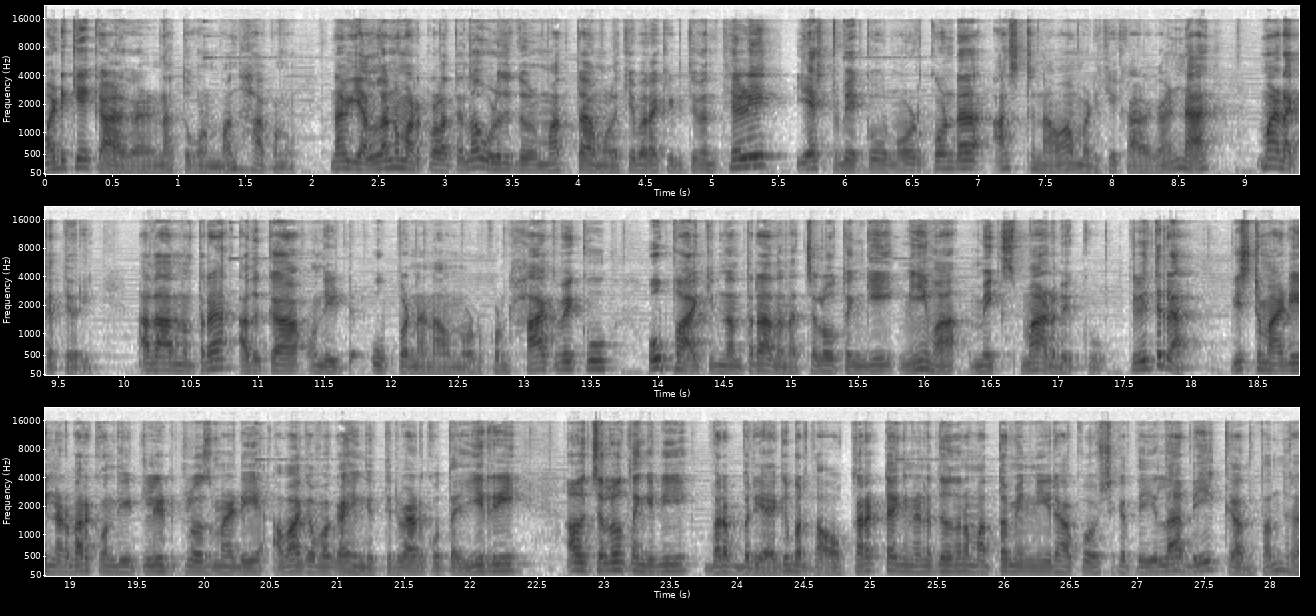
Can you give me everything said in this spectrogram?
ಮಡಿಕೆ ಕಾಳುಗಳನ್ನ ತೊಗೊಂಡು ಬಂದು ಹಾಕೋಣ. ನಾವು ಎಲ್ಲನೂ ಮಾಡ್ಕೊಳತ್ತಿಲ್ಲ, ಉಳಿದಿದ್ದು ಮತ್ತೆ ಮೊಳಕೆ ಬರಕ್ಕೆ ಇಡ್ತೀವಿ ಅಂಥೇಳಿ ಎಷ್ಟು ಬೇಕು ನೋಡ್ಕೊಂಡು ಅಷ್ಟು ನಾವು ಮಡಿಕೆ ಕಾಳುಗಳನ್ನ ಮಾಡಾಕತ್ತೀವಿ ರೀ ಅದಾದ ನಂತರ ಅದಕ್ಕೆ ಒಂದಿಟ್ಟು ಉಪ್ಪನ್ನು ನಾವು ನೋಡ್ಕೊಂಡು ಹಾಕಬೇಕು. ಉಪ್ಪು ಹಾಕಿದ ನಂತರ ಅದನ್ನು ಚಲೋ ತಂಗಿ ನೀವು ಮಿಕ್ಸ್ ಮಾಡಬೇಕು. ತಿಳಿತೀರಾ? ಇಷ್ಟು ಮಾಡಿ ನಡ್ಬಾರ್ಕ್ ಒಂದು ಇಟ್ಟು ಲಿಡ್ ಕ್ಲೋಸ್ ಮಾಡಿ, ಅವಾಗವಾಗ ಅವಾಗ ಹಿಂಗೆ ತಿರುಗಾಡ್ಕೋತಾ ಇರ್ರಿ. ಅವು ಚಲೋ ತಂಗಿನಿ ಬರಬ್ಬರಿಯಾಗಿ ಬರ್ತಾವೆ. ಅವು ಕರೆಕ್ಟಾಗಿ ಅಂದ್ರೆ ಮತ್ತೊಮ್ಮೆ ನೀರು ಹಾಕೋ ಅವಶ್ಯಕತೆ ಇಲ್ಲ. ಬೇಕಂತಂದ್ರೆ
